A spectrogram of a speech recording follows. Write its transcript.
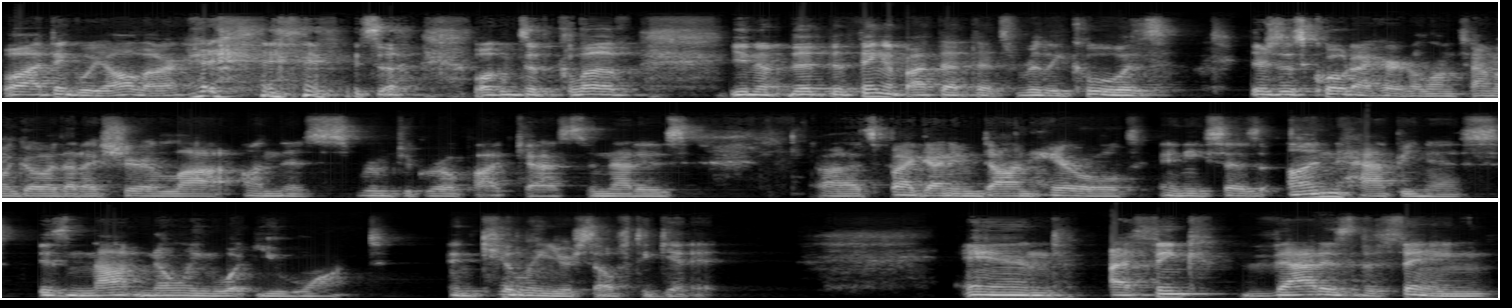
Well, I think we all are. so, welcome to the club. You know, the, the thing about that that's really cool is there's this quote I heard a long time ago that I share a lot on this Room to Grow podcast, and that is uh, it's by a guy named Don Herold, and he says, Unhappiness is not knowing what you want and killing yourself to get it. And I think that is the thing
